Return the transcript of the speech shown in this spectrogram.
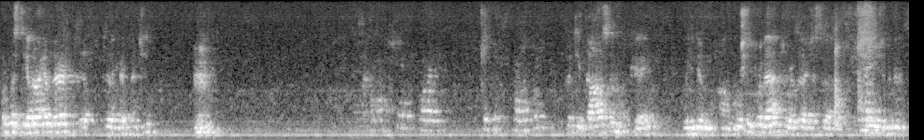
What was the other item there that, uh, you mentioned? Fifty thousand, okay. We need a, motion for that, or is that just a change in the minutes?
